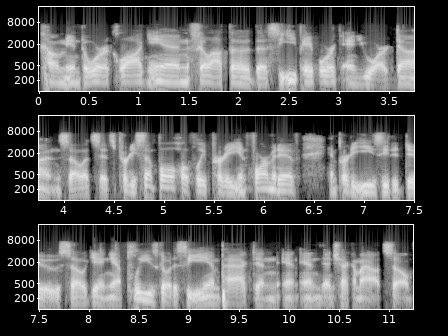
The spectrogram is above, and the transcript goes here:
Come into work, log in, fill out the the CE paperwork, and you are done. So it's it's pretty simple, hopefully pretty informative, and pretty easy to do. So again, yeah, please go to CE Impact and and and, and check them out. So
